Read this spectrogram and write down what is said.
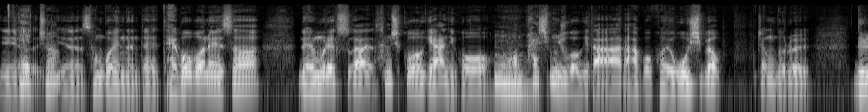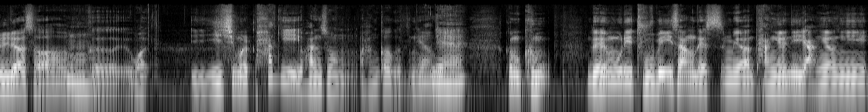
했죠. 예, 선고했는데 대법원에서 뇌물 액수가 39억이 아니고 음. 어, 86억이다라고 거의 50억 정도를 늘려서 음. 그 원- 이 2심을 파기 환송한 거거든요. 예. 그럼 금 뇌물이 두 배 이상 됐으면 당연히 양형이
